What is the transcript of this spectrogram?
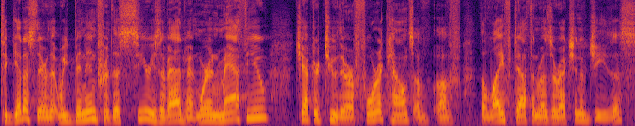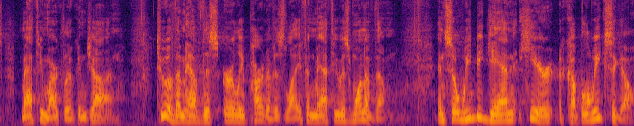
to get us there that we've been in for this series of Advent. We're in Matthew chapter 2. There are four accounts of, of the life, death, and resurrection of Jesus Matthew, Mark, Luke, and John. Two of them have this early part of his life, and Matthew is one of them. And so we began here a couple of weeks ago.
